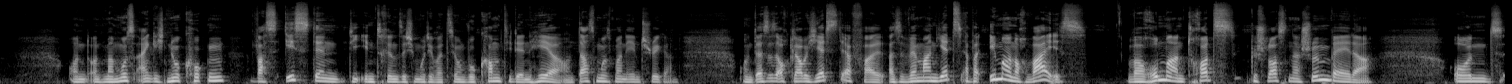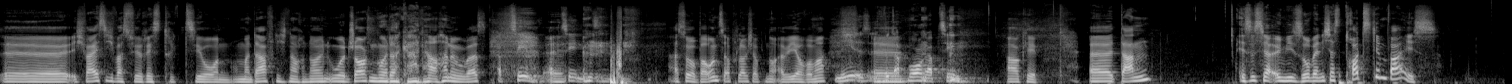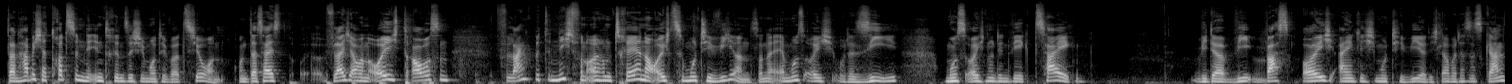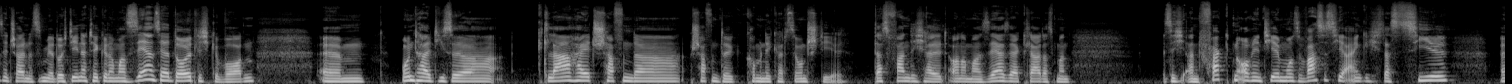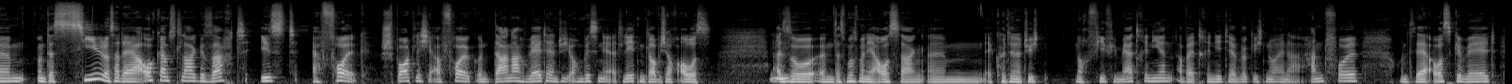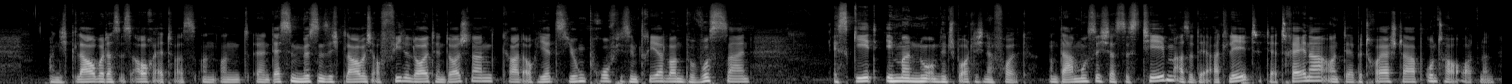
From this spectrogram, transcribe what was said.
Und, und man muss eigentlich nur gucken, was ist denn die intrinsische Motivation, wo kommt die denn her? Und das muss man eben triggern. Und das ist auch, glaube ich, jetzt der Fall. Also wenn man jetzt aber immer noch weiß, warum man trotz geschlossener Schwimmbäder und äh, ich weiß nicht, was für Restriktionen. Und man darf nicht nach 9 Uhr joggen oder keine Ahnung was. Ab 10, ab 10 jetzt. Achso, bei uns ab, glaube ich, ab 9, wie auch immer. Nee, es wird ab morgen ab 10. Ah, okay. Äh, dann ist es ja irgendwie so, wenn ich das trotzdem weiß, dann habe ich ja trotzdem eine intrinsische Motivation. Und das heißt, vielleicht auch an euch draußen, verlangt bitte nicht von eurem Trainer, euch zu motivieren, sondern er muss euch oder sie muss euch nur den Weg zeigen. Wieder, wie, was euch eigentlich motiviert. Ich glaube, das ist ganz entscheidend. Das ist mir durch den Artikel nochmal sehr, sehr deutlich geworden. Ähm, und halt dieser Klarheit schaffender, schaffende Kommunikationsstil. Das fand ich halt auch nochmal sehr, sehr klar, dass man sich an Fakten orientieren muss. Was ist hier eigentlich das Ziel? Ähm, und das Ziel, das hat er ja auch ganz klar gesagt, ist Erfolg, sportlicher Erfolg. Und danach wählt er natürlich auch ein bisschen den Athleten, glaube ich, auch aus. Mhm. Also, ähm, das muss man ja auch sagen. Ähm, er könnte natürlich noch viel, viel mehr trainieren, aber er trainiert ja wirklich nur eine Handvoll und sehr ausgewählt. Und ich glaube, das ist auch etwas. Und, und äh, dessen müssen sich, glaube ich, auch viele Leute in Deutschland, gerade auch jetzt Jungprofis im Triathlon, bewusst sein. Es geht immer nur um den sportlichen Erfolg. Und da muss sich das System, also der Athlet, der Trainer und der Betreuerstab unterordnen.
